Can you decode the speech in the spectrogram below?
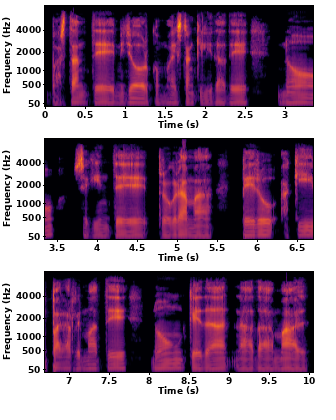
bastante mellor, con máis tranquilidade, no seguinte programa, pero aquí para remate non queda nada mal.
